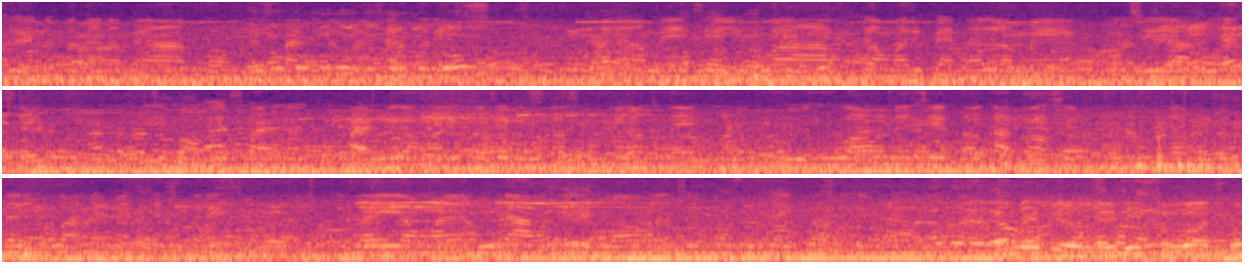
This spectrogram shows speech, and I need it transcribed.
છે અને બધાને અમે આ કોંગ્રેસ પાર્ટીનો પ્રચાર કરીશું અને અમે જે યુવા વખતે અમારી પેનલ અમે જે આવ્યા છે જે કોંગ્રેસ પાર્ટી અમારી પર જે વિશ્વાસ અમને યુવાઓને જે તક આપી છે અમે બધા યુવાને મેસેજ કરીશું કે ભાઈ અમારે અમને આ વખતે યુવાઓને જે મેસેજ આપ્યો છે તે પ્રમાણે તમે એક લેડીઝ યુવા છો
